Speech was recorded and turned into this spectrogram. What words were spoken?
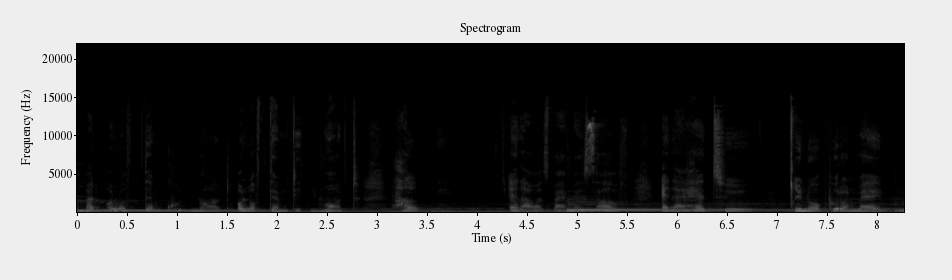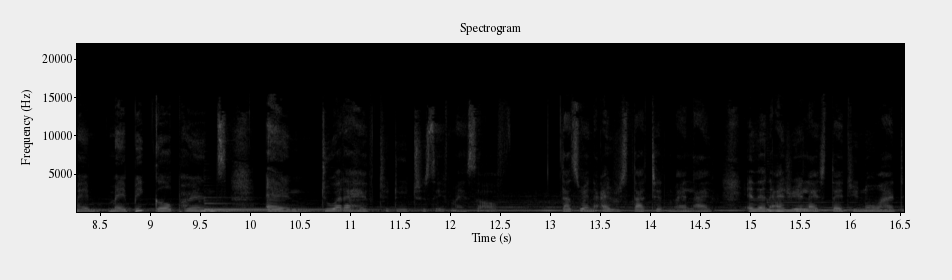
but all of them could not. All of them did not help me. And I was by myself. And I had to, you know, put on my, my, my big girl pants and do what I have to do to save myself that's when I restarted my life. And then I realized that, you know what,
